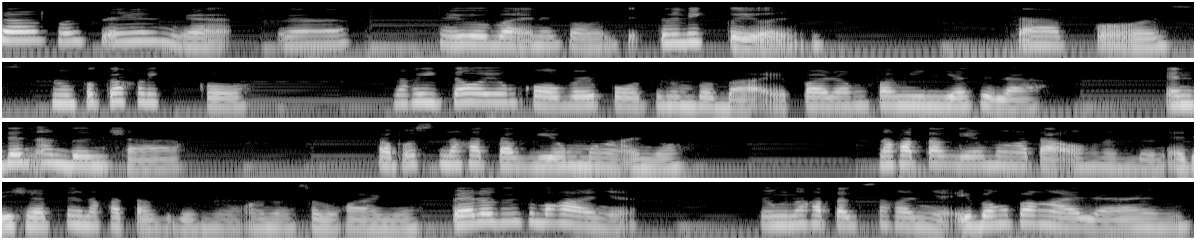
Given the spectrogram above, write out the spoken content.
Tapos, ayun nga, na may babae nag-comment. Click ko yun. Tapos, nung pagka-click ko, nakita ko yung cover photo ng babae. Parang pamilya sila. And then, andun siya. Tapos, nakatag yung mga ano, nakatag yung mga taong nandun. Eh di, syempre, nakatag din yung ano, sa mukha niya. Pero dun sa mukha niya, yung nakatag sa kanya, ibang pangalan.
